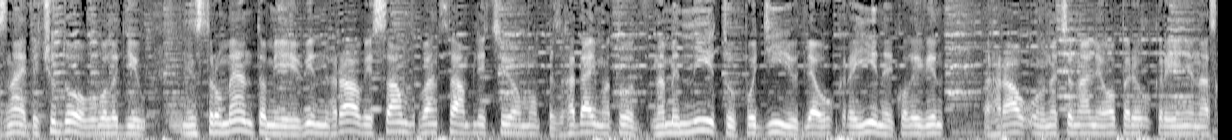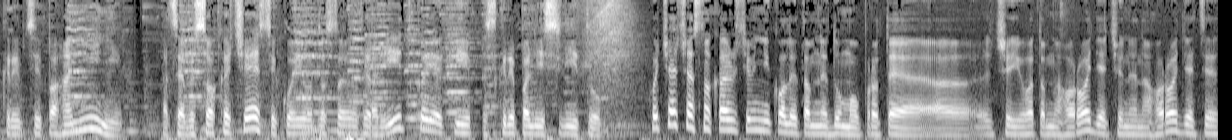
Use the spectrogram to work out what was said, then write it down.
Знаєте, чудово володів інструментом, і він грав і сам в ансамблі цьому. Згадаймо ту знамениту подію для України, коли він грав у Національній опері України на скрипці Паганіні. А це висока честь, якої удостоїли рідко, які скрипалі світу. Хоча, чесно кажучи, він ніколи там не думав про те, е, чи його там нагородять, чи не нагородять. Е,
